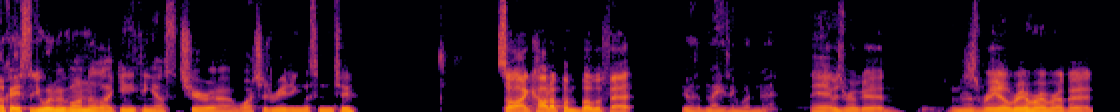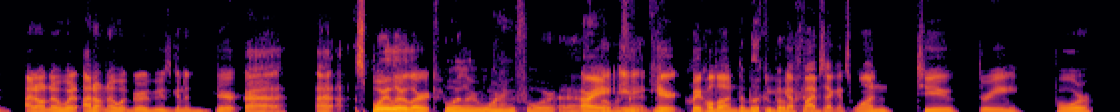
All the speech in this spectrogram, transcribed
Okay, so do you want to move on to like anything else that you're uh, watching, reading, listening to? So I caught up on Boba Fett. It was amazing, wasn't it? Yeah, it was real good. Was real, real, real, real good. I don't know what I don't know what Grogu's gonna do. Uh, uh, spoiler alert. Spoiler warning for. Uh, All right, Fett. here, quick, hold on. The book of you Boba got Fett. five seconds. One, two, three, four,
